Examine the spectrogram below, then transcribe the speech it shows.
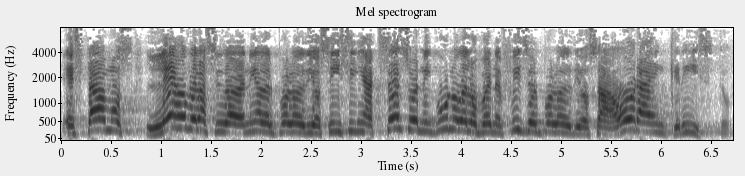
estábamos lejos de la ciudadanía del pueblo de Dios y sin acceso a ninguno de los beneficios del pueblo de Dios, ahora en Cristo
